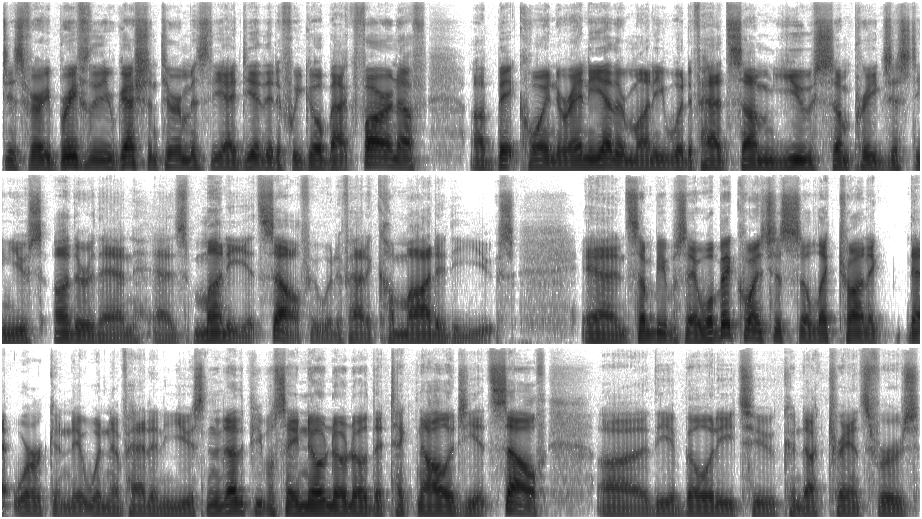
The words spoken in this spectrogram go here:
just very briefly, the regression theorem is the idea that if we go back far enough, uh, Bitcoin or any other money would have had some use, some pre existing use other than as money itself. It would have had a commodity use. And some people say, well, Bitcoin is just an electronic network and it wouldn't have had any use. And then other people say, no, no, no, the technology itself, uh, the ability to conduct transfers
